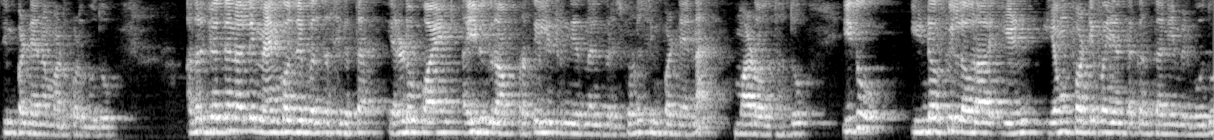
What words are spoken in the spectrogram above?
ಸಿಂಪಡಣೆಯನ್ನ ಮಾಡ್ಕೊಳ್ಬಹುದು ಅದರ ಜೊತೆನಲ್ಲಿ ಮ್ಯಾಂಗೋಜೆಬ್ ಅಂತ ಸಿಗುತ್ತೆ. ಎರಡು ಪಾಯಿಂಟ್ ಐದು ಗ್ರಾಮ್ ಪ್ರತಿ ಲೀಟರ್ ನೀರಿನಲ್ಲಿ ಬೆರೆಸ್ಕೊಂಡು ಸಿಂಪಡಣೆಯನ್ನ ಮಾಡುವಂಥದ್ದು. ಇದು ಇಂಡೋಫಿಲ್ ಅವರ ಎಂ ಫಾರ್ಟಿ ಫೈವ್ ಅಂತಕ್ಕಂಥ ನೇಮ್ ಇರ್ಬೋದು,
